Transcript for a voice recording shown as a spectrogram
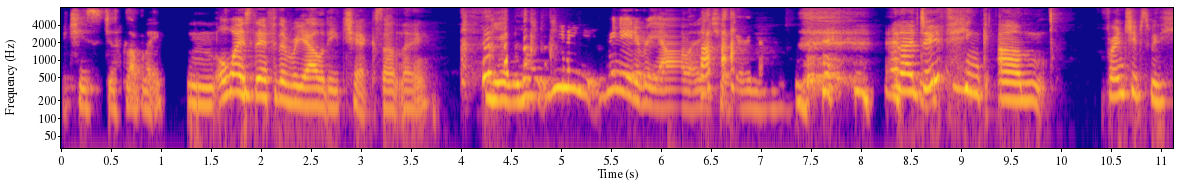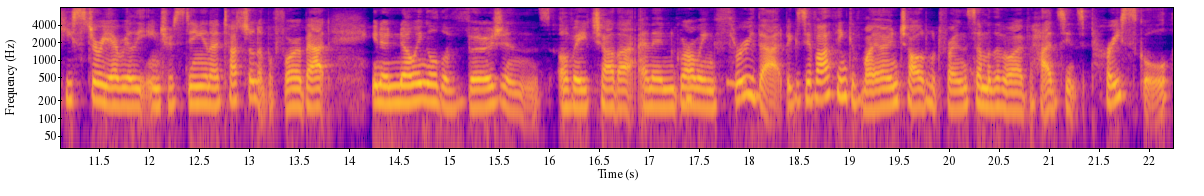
which is just lovely. Mm, always there for the reality checks, aren't they? yeah, we, we, need we need a reality check every now. and I do think um, friendships with history are really interesting and i touched on it before about you know knowing all the versions of each other and then growing through that because if i think of my own childhood friends some of them i've had since preschool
